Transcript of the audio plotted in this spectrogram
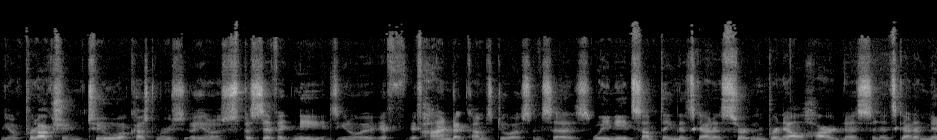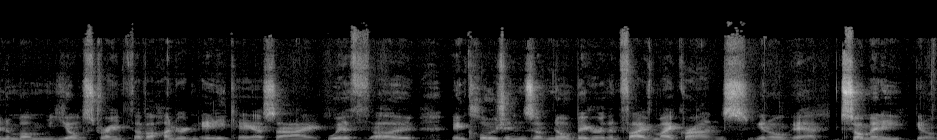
you know production to a customer's you know specific needs. You know if if honda comes to us and says we need something that's got a certain Brinell hardness and it's got a minimum yield strength of 180 ksi with uh, inclusions of no bigger than five microns you know at so many you know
